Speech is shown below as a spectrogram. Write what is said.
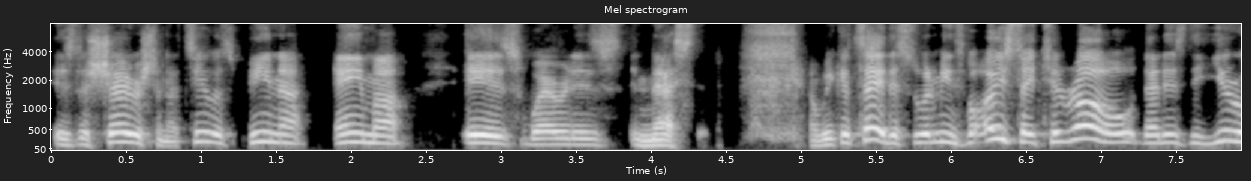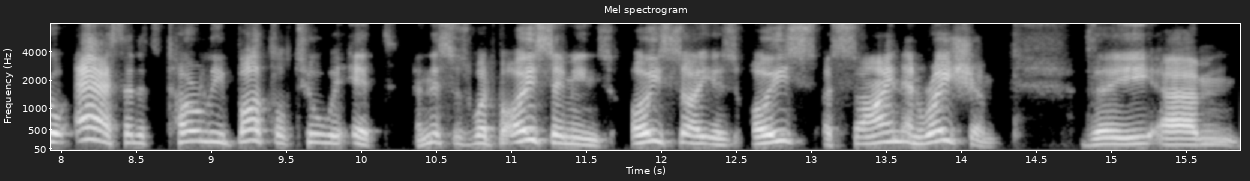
is the Sherish and Atzilus, Bina, Ema is where it is nested. And we could say this is what it means. Tiro, that is the Euro S, that it's totally bottled to it. And this is what ba'oisei means. Oisei is ois, a sign, and reishim, the um,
